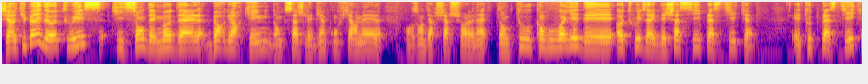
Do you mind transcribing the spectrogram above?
J'ai récupéré des Hot Wheels qui sont des modèles Burger King. Donc ça, je l'ai bien confirmé en faisant des recherches sur le net. Donc tout, quand vous voyez des Hot Wheels avec des châssis plastiques et toutes plastiques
